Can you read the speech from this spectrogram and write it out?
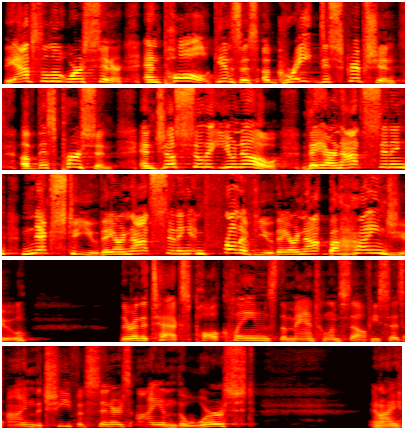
The absolute worst sinner. And Paul gives us a great description of this person. And just so that you know, they are not sitting next to you. They are not sitting in front of you. They are not behind you. There in the text, Paul claims the mantle himself. He says, I'm the chief of sinners. I am the worst. And I,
